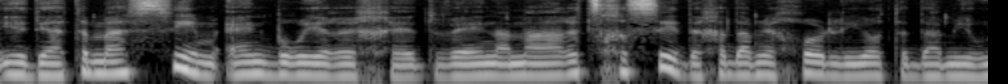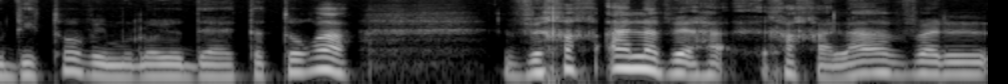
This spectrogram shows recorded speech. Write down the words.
ידיעת המעשים, אין בור ירחת ואין עם הארץ חסיד. איך אדם יכול להיות אדם יהודי טוב אם הוא לא יודע את התורה? וכך הלאה וכך הלאה, אבל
